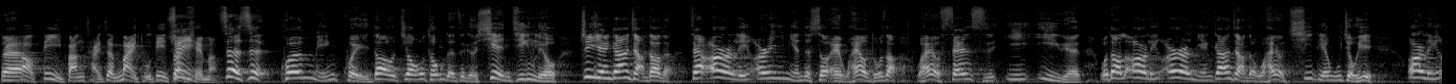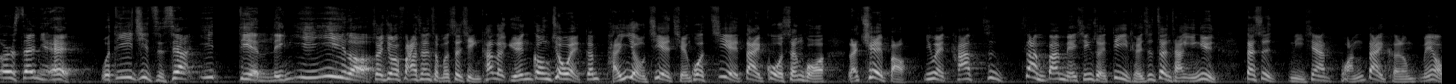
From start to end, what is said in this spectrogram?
对啊，靠地方财政卖土地赚钱嘛。这是昆明轨道交通的这个现金流。之前刚刚讲到的，在二零二一年的时候，哎，我还有多少？我还有三十一亿元。我到了二零二二年，刚刚讲的，我还有七点五九亿。二零二三年，哎，我第一季只剩下一点零一亿了。所以就会发生什么事情？他的员工就会跟朋友借钱或借贷过生活，来确保，因为他是上班没薪水，地腿是正常营运，但是你现在房贷可能没有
